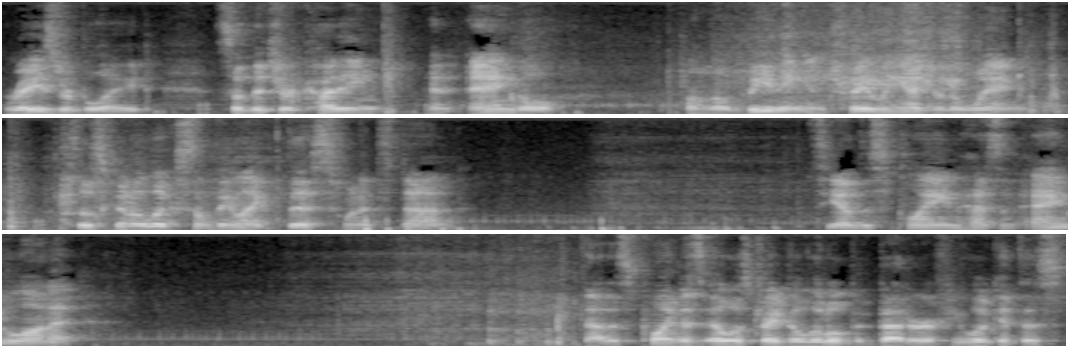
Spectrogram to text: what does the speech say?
razor blade so that you're cutting an angle on the leading and trailing edge of the wing. So it's going to look something like this when it's done. See how this plane has an angle on it? Now this point is illustrated a little bit better if you look at this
